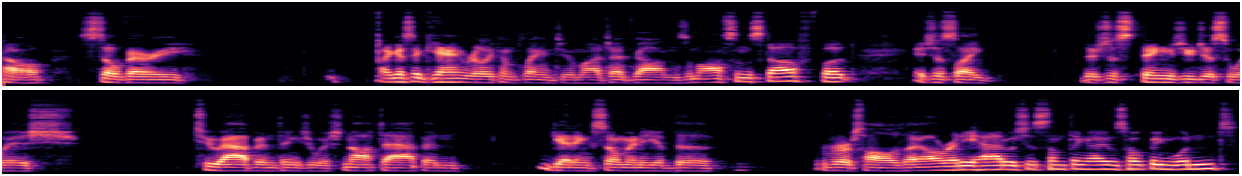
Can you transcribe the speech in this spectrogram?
Oh, still very. I guess I can't really complain too much. I've gotten some awesome stuff, but it's just like there's just things you just wish to happen, things you wish not to happen. Getting so many of the reverse holos I already had was just something I was hoping wouldn't.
